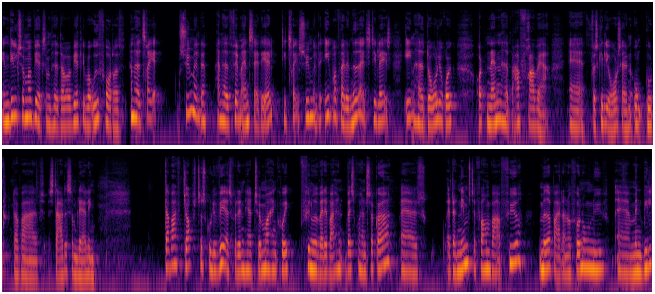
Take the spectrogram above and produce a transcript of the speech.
en lille tømmervirksomhed, der var virkelig var udfordret. Han havde tre sygemeldte. Han havde fem ansatte i alt. De tre sygemeldte. En var faldet ned af et stilas, en havde dårlig ryg, og den anden havde bare fravær af forskellige årsager. En ung gut, der var startet som lærling. Der var jobs, der skulle leveres for den her tømmer. Han kunne ikke finde ud af, hvad det var. Hvad skulle han så gøre? At det nemmeste for ham var at fyre medarbejderne og få nogle nye, men ville,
